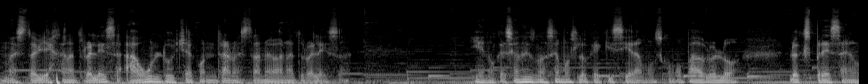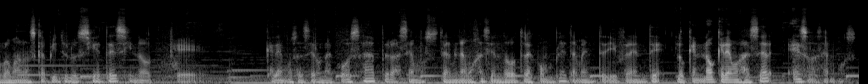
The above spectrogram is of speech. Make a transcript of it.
Nuestra vieja naturaleza aún lucha contra nuestra nueva naturaleza. Y en ocasiones no hacemos lo que quisiéramos, como Pablo lo, expresa en Romanos capítulo 7, sino que queremos hacer una cosa, pero hacemos, terminamos haciendo otra completamente diferente. Lo que no queremos hacer, eso hacemos.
